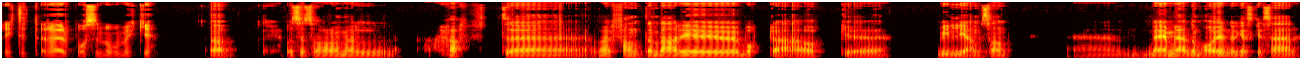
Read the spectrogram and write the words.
riktigt rör på sig nog mycket. Ja, och sen så har de väl haft, eh, Fantenberg är ju borta och eh, Williamson. Eh, men med, de har ju ändå ganska så här,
